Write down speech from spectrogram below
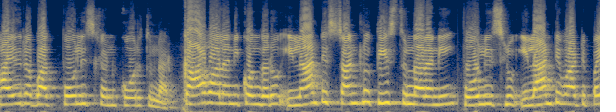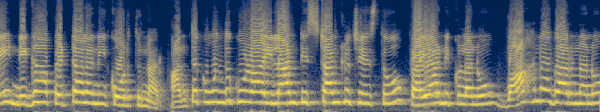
హైదరాబాద్ పోలీసులను కోరుతున్నారు. కావాలని కొందరు ఇలాంటి స్టంట్లు తీస్తున్నారని పోలీసులు ఇలాంటి వాటిపై నిఘా పెట్టాలని కోరుతున్నారు. అంతకు ముందు కూడా ఇలాంటి స్టంట్లు చేస్తూ ప్రయాణికులను వాహనదారులను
